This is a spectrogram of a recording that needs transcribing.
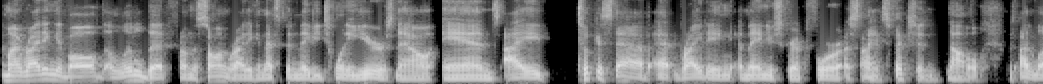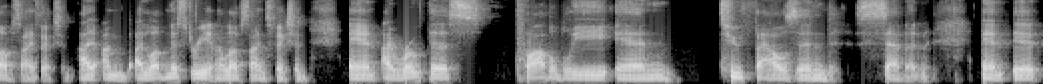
my writing evolved a little bit from the songwriting, and that's been maybe 20 years now. And I took a stab at writing a manuscript for a science fiction novel. I love science fiction. I, I'm I love mystery and I love science fiction. And I wrote this probably in 2007, and it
